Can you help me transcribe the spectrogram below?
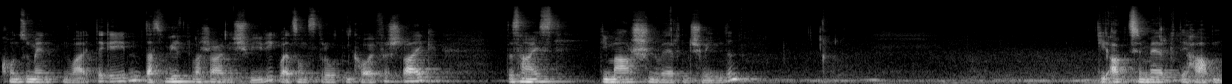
Konsumenten weitergeben? Das wird wahrscheinlich schwierig, weil sonst droht ein Käuferstreik. Das heißt, die Margen werden schwinden. Die Aktienmärkte haben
